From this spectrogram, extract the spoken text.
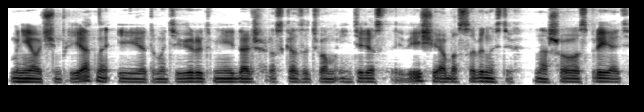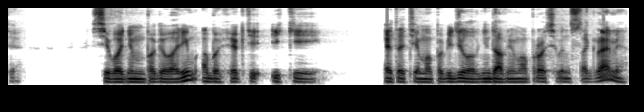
Мне очень приятно, и это мотивирует меня и дальше рассказывать вам интересные вещи об особенностях нашего восприятия. Сегодня мы поговорим об эффекте Икеи. Эта тема победила в недавнем опросе в Инстаграме,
